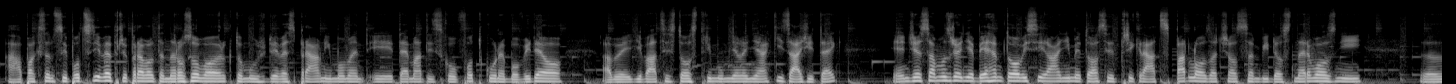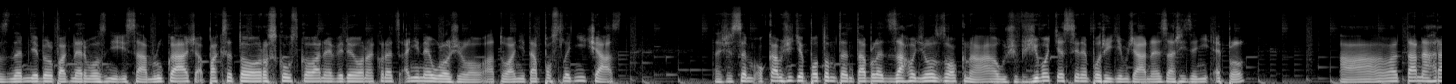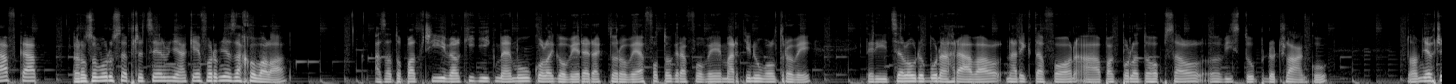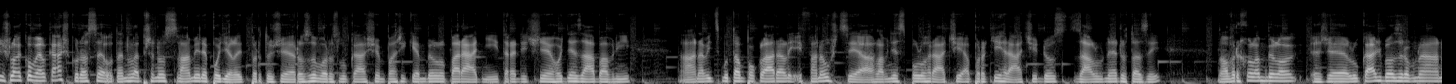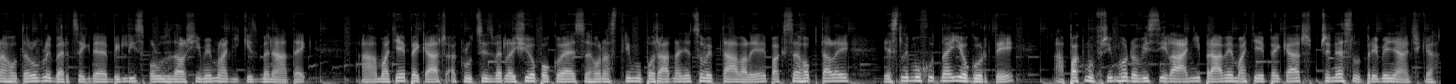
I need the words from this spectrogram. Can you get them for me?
a pak jsem si poctivě připravil ten rozhovor, k tomu vždy ve správný moment i tematickou fotku nebo video, aby diváci z toho streamu měli nějaký zážitek Jenže samozřejmě během toho vysílání mi to asi třikrát spadlo, začal jsem být dost nervózní, z mě byl pak nervózní i sám Lukáš a pak se to rozkouskované video nakonec ani neuložilo a to ani ta poslední část. Takže jsem okamžitě potom ten tablet zahodil z okna a už v životě si nepořídím žádné zařízení Apple. Ale ta nahrávka rozhovoru se přeci jen v nějaké formě zachovala a za to patří velký dík mému kolegovi, redaktorovi a fotografovi Martinu Voltrovi, který celou dobu nahrával na diktafon a pak podle toho psal e, výstup do článku. No a mně přišlo jako velká škoda se o tenhle přenos s vámi nepodělit, protože rozhovor s Lukášem Paříkem byl parádní, tradičně hodně zábavný a navíc mu tam pokládali i fanoušci a hlavně spoluhráči a protihráči dost záludné dotazy. No a vrcholem bylo, že Lukáš byl zrovna na hotelu v Liberci, kde bydlí spolu s dalšími mladíky z Benátek a Matěj Pekař a kluci z vedlejšího pokoje se ho na streamu pořád na něco vyptávali, pak se ho ptali, jestli mu chutnají jogurty a pak mu přímo do vysílání právě Matěj Pekař přinesl pribeňáčka.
